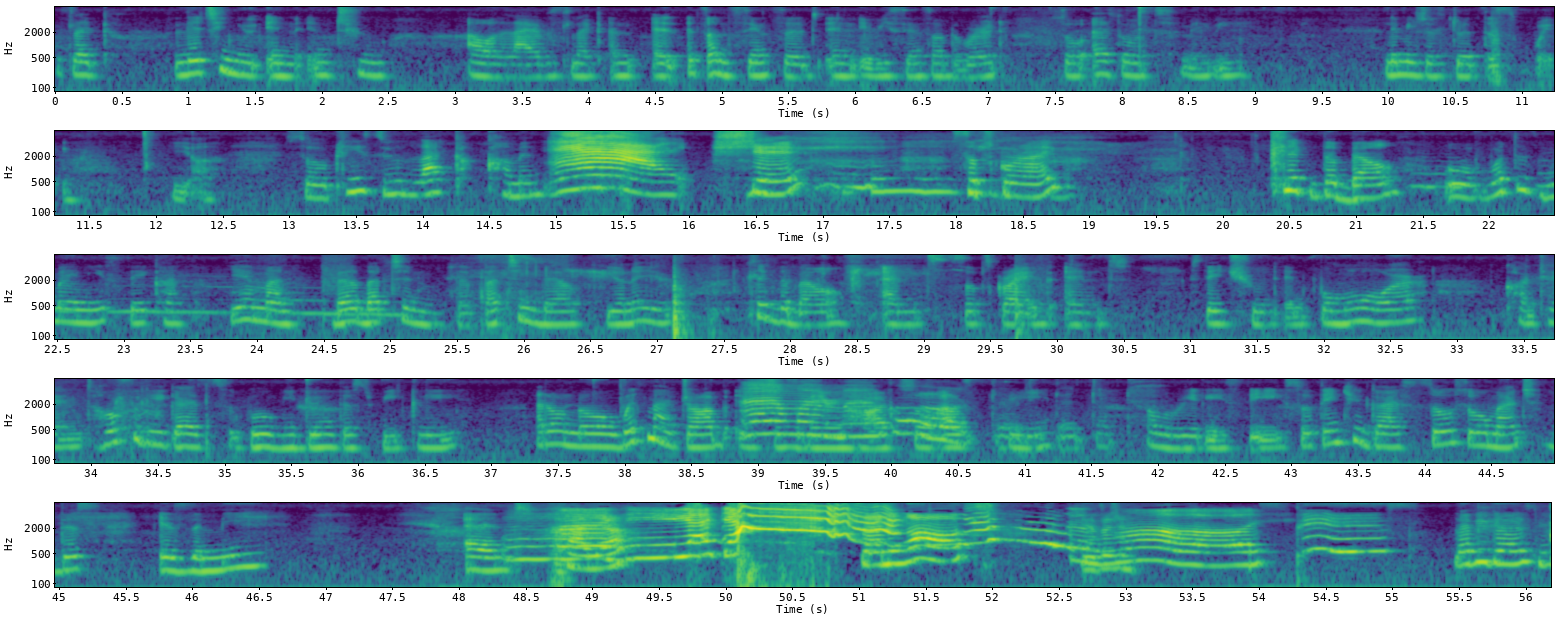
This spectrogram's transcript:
it's like letting you in into our lives like and it's uncensored in every sense of the word. So i thought maybe let me just do it this way. Yeah. So please do like comment share subscribe. Click the bell. Oh what does my niece say? Can yeah man. Bell button the button bell. You know you. Click the bell and subscribe and stay tuned. And for more content hopefully you guys will be doing this weekly I don't know. With my job it's just very hard so I'll see. I'll really see. So thank you guys so so much. This is the me and Kaya signing out. peace. Love you guys. Peace.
